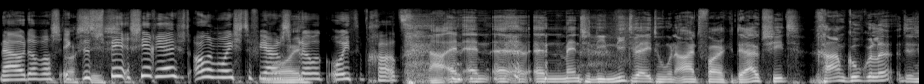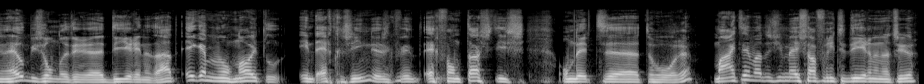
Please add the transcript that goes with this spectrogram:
Nou, dat was ik de serieus het allermooiste verjaardagscadeau dat ik ooit heb gehad. Nou, en, en, en, en mensen die niet weten hoe een aardvark eruit ziet, ga hem googelen. Het is een heel bijzonder eh, dier inderdaad. Ik heb hem nog nooit in het echt gezien, dus ik vind het echt fantastisch om dit eh, te horen. Maarten, wat is je meest favoriete dier in de natuur?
